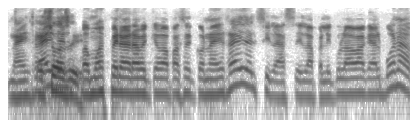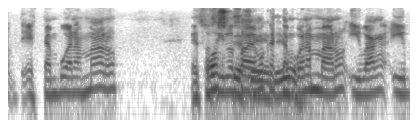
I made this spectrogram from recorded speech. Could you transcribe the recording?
Night Rider, vamos a esperar a ver qué va a pasar con Night Rider. Si la, si la película va a quedar buena, está en buenas manos. Eso sí lo sabemos que está en buenas manos y van, y,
